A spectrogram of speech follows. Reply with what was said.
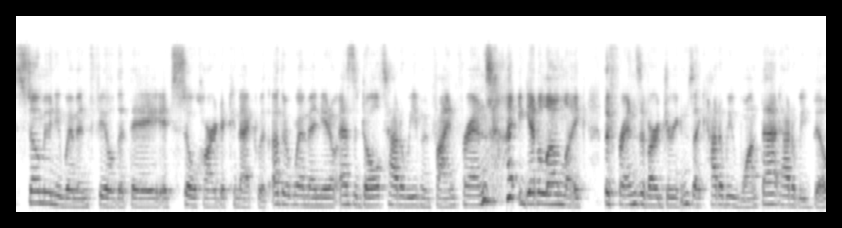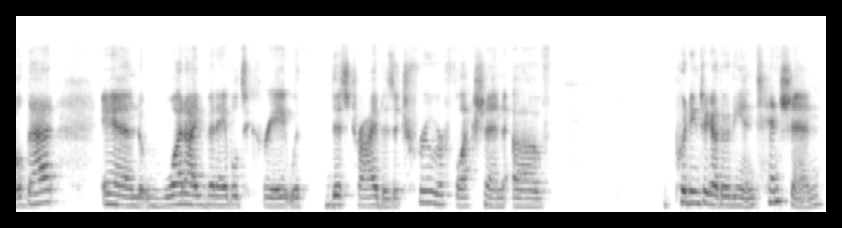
so many women feel that they it's so hard to connect with other women you know as adults how do we even find friends? Get alone like the friends of our dreams like how do we want that? How do we build that? And what i've been able to create with this tribe is a true reflection of putting together the intention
